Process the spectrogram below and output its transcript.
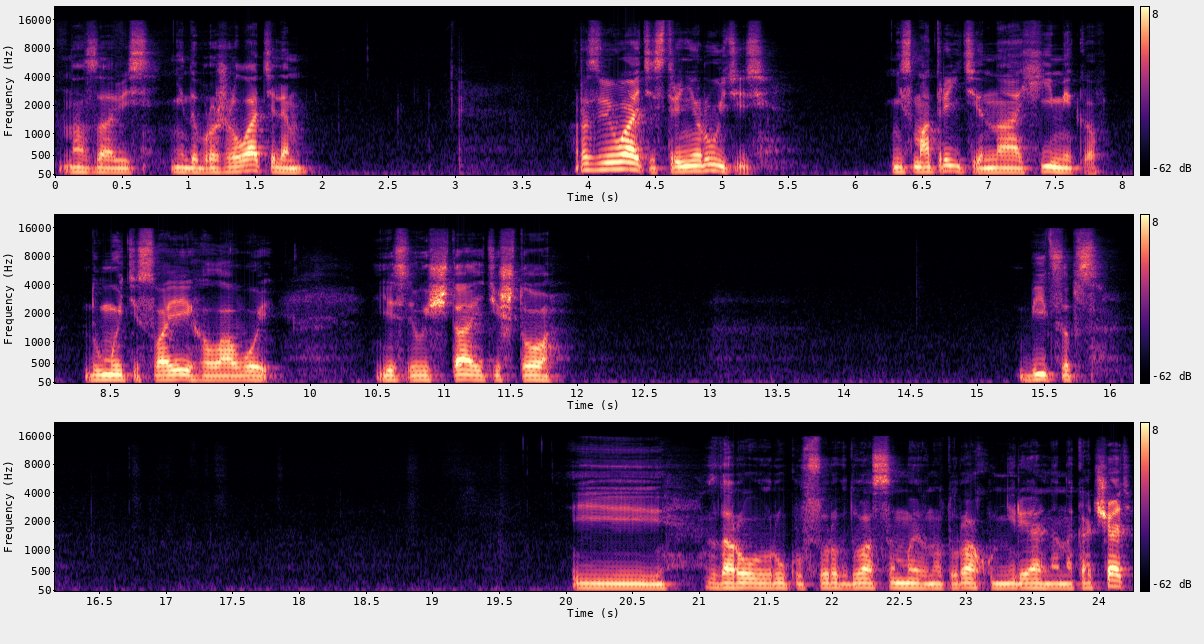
на зависть недоброжелателям. Развивайтесь, тренируйтесь. Не смотрите на химиков, думайте своей головой. Если вы считаете, что бицепс и здоровую руку в 42 см в натураху нереально накачать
